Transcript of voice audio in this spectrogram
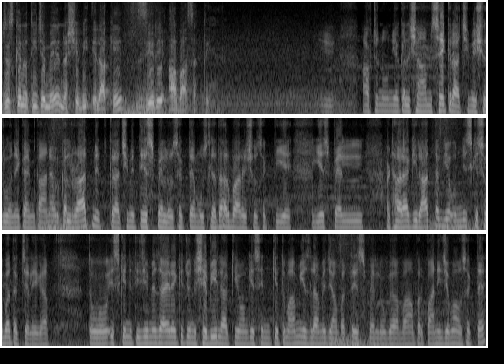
जिसके नतीजे में नशेबी इलाके जेर आब आ सकते हैं। आफ्टरनून या कल शाम से कराची में शुरू होने का इम्कान है और कल रात में कराची में तेज़ स्पेल हो सकता है, मूसलाधार बारिश हो सकती है। ये स्पेल 18 की रात तक या 19 की सुबह तक चलेगा। तो इसके नतीजे में ज़ाहिर है कि जो नशेबी इलाके होंगे, सिंध के तमाम अज़ला में जहाँ पर तेज़ स्पेल होगा, वहाँ पर पानी जमा हो सकता है।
